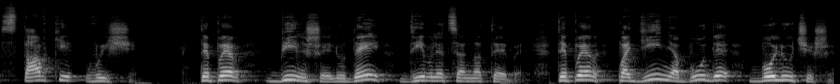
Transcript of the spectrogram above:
ставки вищі. Тепер більше людей дивляться на тебе. Тепер падіння буде болючішим.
